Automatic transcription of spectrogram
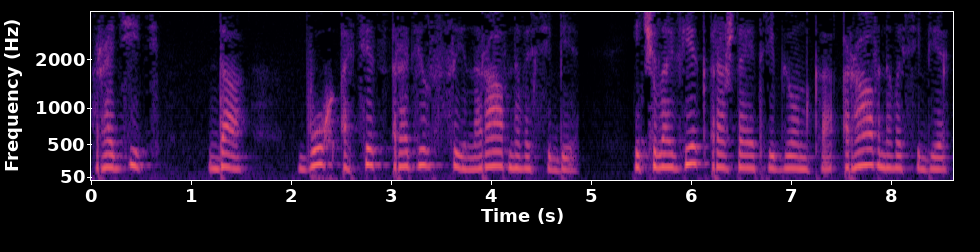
родить. Да, Бог Отец родил Сына, равного себе, и человек рождает ребенка, равного себе,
